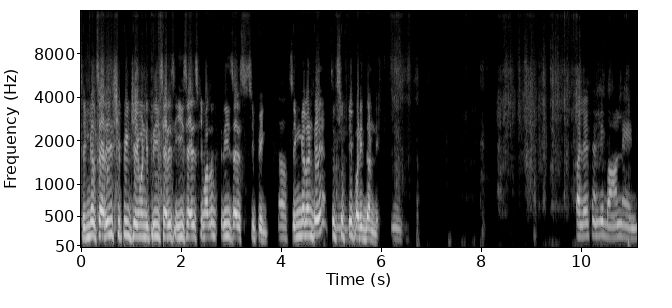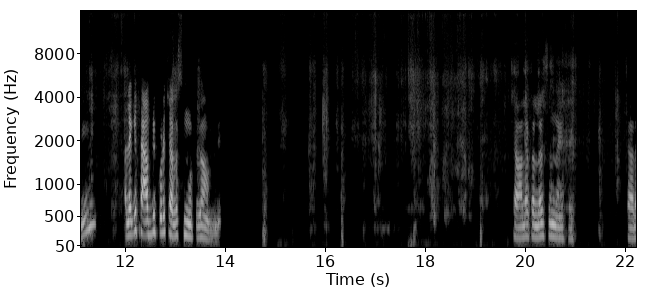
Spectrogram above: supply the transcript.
Single sari shipping చేయమండి. త్రీ శారీస్ ఈ శారీస్కి మాత్రం త్రీ శారీస్ షిప్పింగ్ సింగిల్ అంటే సిక్స్ ఫిఫ్టీ పడిద్దండి. కలర్స్ అన్ని బాగున్నాయండి. అలాగే ఫ్యాబ్రిక్ కూడా చాలా స్మూత్గా ఉంది. చాలా కలర్స్ ఉన్నాయి సార్. చాలా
